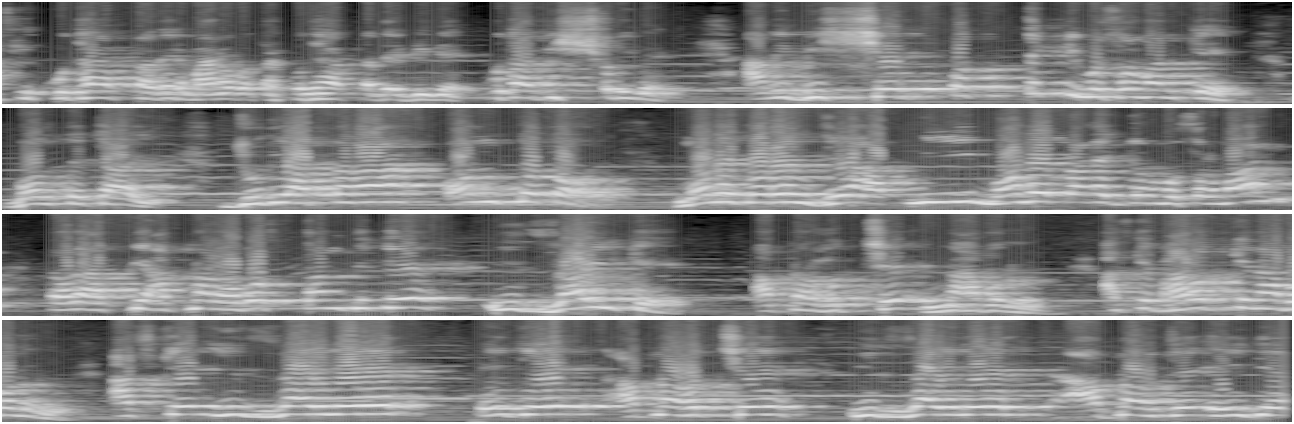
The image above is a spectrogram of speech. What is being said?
আজকে কোথায় আপনাদের মানবতা, কোথায় আপনাদের বিবেক, কোথায় বিশ্ব বিবেক? আমি বিশ্বের প্রত্যেকটি মুসলমানকে বলতে চাই, যদি আপনারা অন্তত মনে করেন যে আপনি মনে প্রাণ একজন মুসলমান, তাহলে আপনি আপনার অবস্থান থেকে ইসরায়েলকে আপনার হচ্ছে না বলুন। আজকে ভারতকে না বলুন, আজকে ইসরায়েলের এই যে আপনার হচ্ছে, ইসরায়েলের আপনার হচ্ছে এই যে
